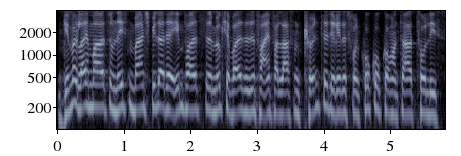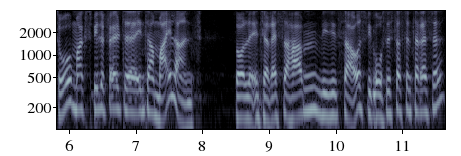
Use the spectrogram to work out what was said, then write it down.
Gehen wir gleich mal zum nächsten Bayern-Spieler, der ebenfalls äh, möglicherweise den Verein verlassen könnte. Die Rede ist von Coco Corentin Tolisso. Max Bielefeld, äh, Inter Mailand soll Interesse haben. Wie sieht es da aus? Wie groß ist das Interesse?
